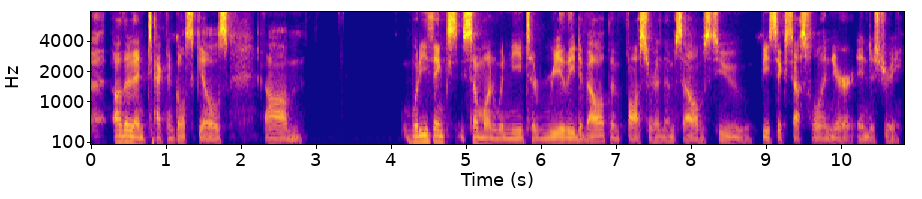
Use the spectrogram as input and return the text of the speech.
uh, other than technical skills um, what do you think someone would need to really develop and foster in themselves to be successful in your industry?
